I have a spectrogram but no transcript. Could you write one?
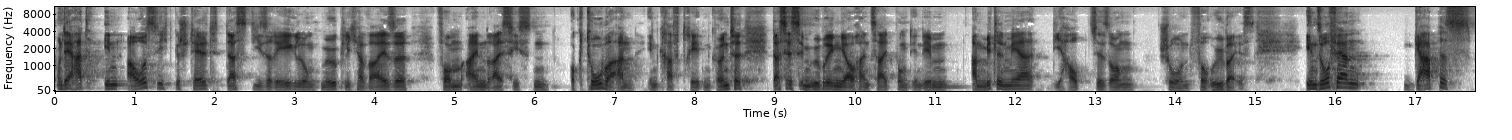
und er hat in Aussicht gestellt, dass diese Regelung möglicherweise vom 31. Oktober an in Kraft treten könnte. Das ist im Übrigen ja auch ein Zeitpunkt, in dem am Mittelmeer die Hauptsaison schon vorüber ist. Insofern gab es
